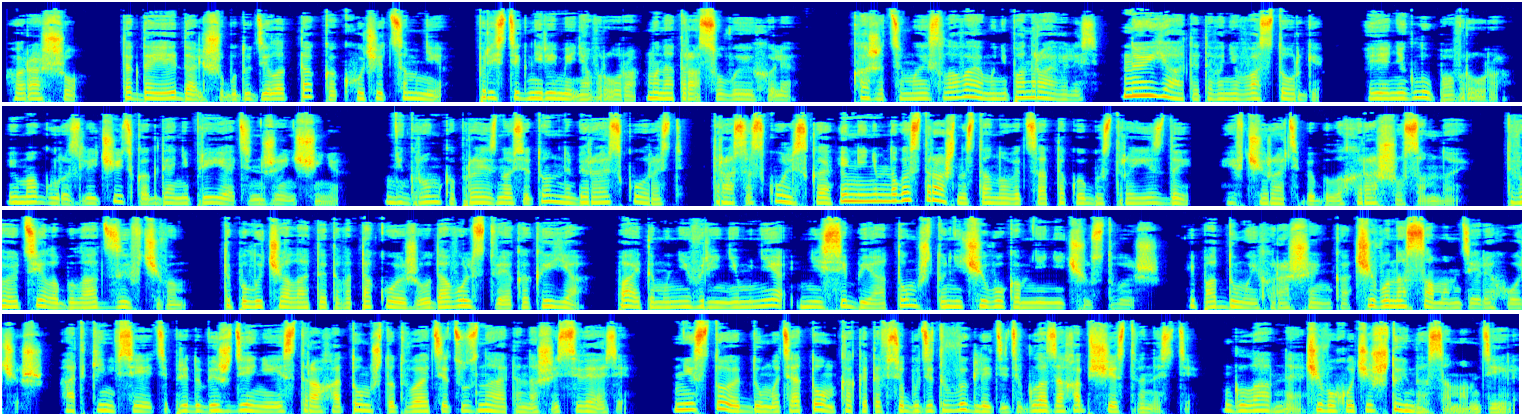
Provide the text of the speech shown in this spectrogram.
Хорошо. Тогда я и дальше буду делать так, как хочется мне. Пристегни ремень, Аврора. Мы на трассу выехали. Кажется, мои слова ему не понравились. Но и я от этого не в восторге. Я не глуп, Аврора, и могу различить, когда неприятен женщине. Негромко произносит он, набирая скорость. Трасса скользкая, и мне немного страшно становится от такой быстрой езды. И вчера тебе было хорошо со мной. Твое тело было отзывчивым. Ты получала от этого такое же удовольствие, как и я. Поэтому не ври ни мне, ни себе о том, что ничего ко мне не чувствуешь. И подумай хорошенько, чего на самом деле хочешь. Откинь все эти предубеждения и страх о том, что твой отец узнает о нашей связи. Не стоит думать о том, как это все будет выглядеть в глазах общественности. Главное, чего хочешь ты на самом деле.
